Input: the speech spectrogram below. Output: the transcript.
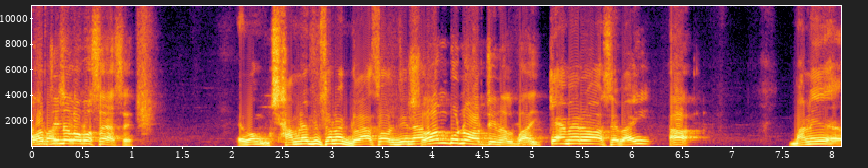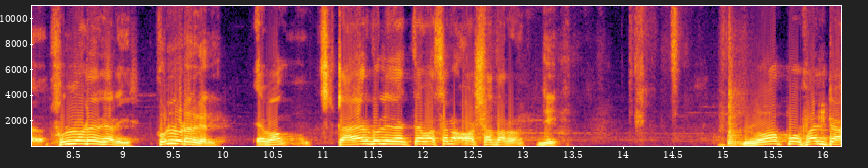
অরিজিনাল অবস্থায় আছে। এবং সামনে পিছনে গ্লাস অরিজিনাল সম্পূর্ণ অরিজিনাল ভাই। ক্যামেরাও আছে ভাই। হ্যাঁ। মানে ফুল লোডের গাড়ি। ফুল লোডের গাড়ি। এবং টায়ার গুলি দেখতে পাচ্ছেন অসাধারণ। জি। লো প্রোফাইলটা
